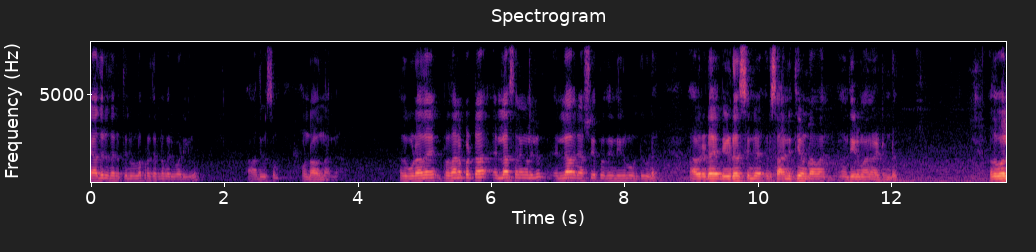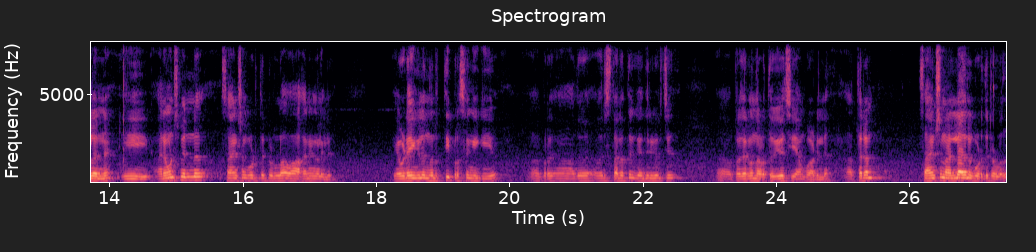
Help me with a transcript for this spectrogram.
യാതൊരു തരത്തിലുള്ള പ്രചരണ പരിപാടികളും ആ ദിവസം ഉണ്ടാകുന്നതല്ല അതുകൂടാതെ പ്രധാനപ്പെട്ട എല്ലാ സ്ഥലങ്ങളിലും എല്ലാ രാഷ്ട്രീയ പ്രതിനിധികളും ഉണ്ട് ഇവിടെ. അവരുടെ ലീഡേഴ്സിന്റെ ഒരു സാന്നിധ്യം ഉണ്ടാവാൻ തീരുമാനമായിട്ടുണ്ട്. അതുപോലെ തന്നെ ഈ അനൗൺസ്മെന്റിന് സാങ്ഷൻ കൊടുത്തിട്ടുള്ള വാഹനങ്ങളിൽ എവിടെയെങ്കിലും നിർത്തി പ്രസംഗിക്കുകയോ അത് ഒരു സ്ഥലത്ത് കേന്ദ്രീകരിച്ച് പ്രചരണം നടത്തുകയോ ചെയ്യാൻ പാടില്ല. അത്തരം സാങ്ഷൻ അല്ല അതിന് കൊടുത്തിട്ടുള്ളത്.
